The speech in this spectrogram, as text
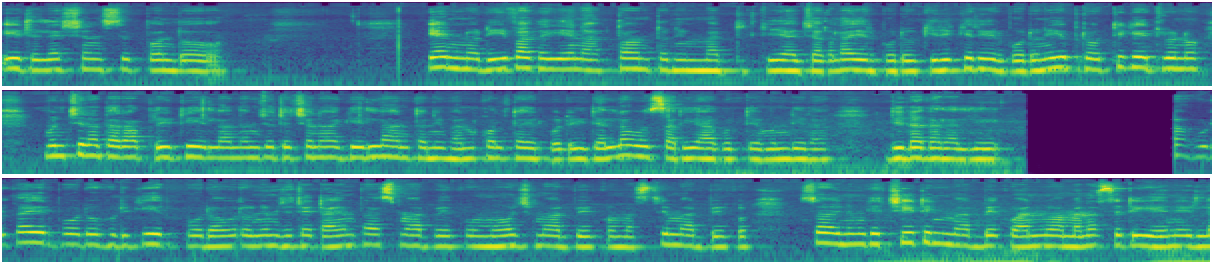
ಈ ರಿಲೇಷನ್ಶಿಪ್ ಒಂದು ಏನು ನೋಡಿ ಇವಾಗ ಏನಾಗ್ತಾ ಉಂಟು ನಿಮ್ಮ ಜಗಳ ಇರ್ಬೋದು, ಕಿರಿಕಿರಿ ಇರ್ಬೋದು, ನೀವು ಒಟ್ಟಿಗೆ ಇದ್ರೂ ಮುಂಚಿನ ಥರ ಪ್ರೀತಿ ಇಲ್ಲ ನನ್ನ ಜೊತೆ ಚೆನ್ನಾಗಿ ಇಲ್ಲ ಅಂತ ನೀವು ಅಂದ್ಕೊಳ್ತಾ ಇರ್ಬೋದು, ಇದೆಲ್ಲವೂ ಸರಿಯಾಗುತ್ತೆ ಮುಂದಿನ ದಿನಗಳಲ್ಲಿ. ಹುಡುಗ ಇರ್ಬೋದು, ಹುಡುಗಿ ಇರ್ಬೋದು, ಅವರು ನಿಮ್ಮ ಜೊತೆ ಟೈಮ್ ಪಾಸ್ ಮಾಡಬೇಕು, ಮೋಜ್ ಮಾಡಬೇಕು, ಮಸ್ತಿ ಮಾಡಬೇಕು ಸೊ ನಿಮಗೆ ಚೀಟಿಂಗ್ ಮಾಡಬೇಕು ಅನ್ನುವ ಮನಸ್ಥಿತಿ ಏನಿಲ್ಲ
